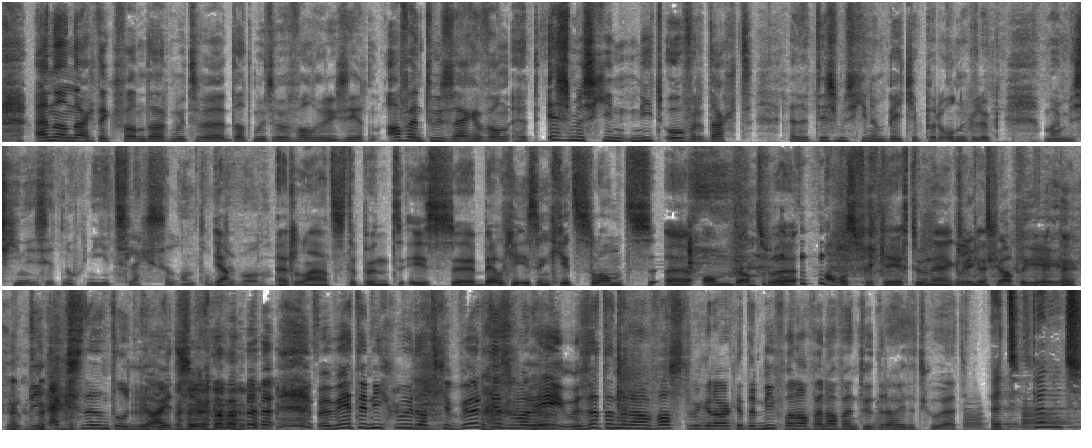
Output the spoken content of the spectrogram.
en dan dacht ik van, daar moeten we, dat moeten we valoriseren. Af en toe zeggen van, het is misschien niet overdacht en het is misschien een beetje per ongeluk, maar misschien is het nog niet het slechtste land om ja, te wonen. Het laatste punt is, uh, België is een gidsland, uh, omdat we alles verkeerd doen eigenlijk. Klinkt grappig eigenlijk. Die accidental guide. we weten niet hoe dat gebeurd is, maar ja. hey, we zitten eraan vast, we geraken er niet vanaf en af en toe draait het goed uit. Het punt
